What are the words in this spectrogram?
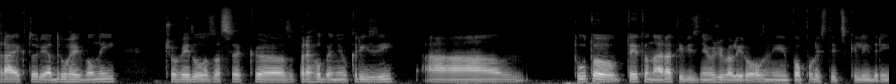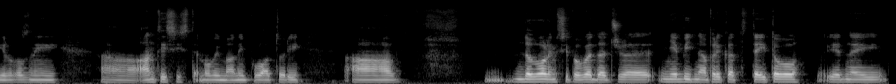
trajektória druhej vlny, čo viedlo zase k prehlbeniu krízy a túto, tieto narratívy zneužívali rôzni populistickí lídry, rôzni uh, antisystémoví manipulátori. A dovolím si povedať, že nebyť napríklad tejto jednej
